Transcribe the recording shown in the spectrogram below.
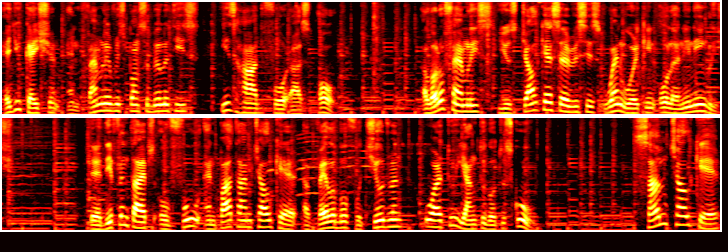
education and family responsibilities is hard for us all. A lot of families use childcare services when working or learning English. There are different types of full and part-time childcare available for children who are too young to go to school. Some childcare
